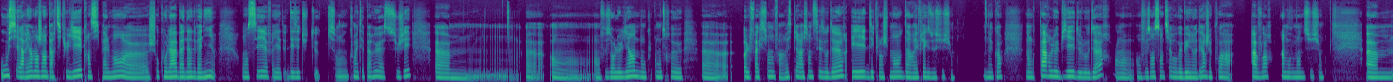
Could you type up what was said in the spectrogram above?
ou si elle a rien mangé en particulier, principalement chocolat, banane, vanille. On sait, enfin il y a des études qui, sont, qui ont été parues à ce sujet en, en, faisant le lien donc entre olfaction, enfin respiration de ces odeurs et déclenchement d'un réflexe de succion. D'accord? Donc par le biais de l'odeur, en, faisant sentir au bébé une odeur, je vais pouvoir avoir un mouvement de succion. Euh,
